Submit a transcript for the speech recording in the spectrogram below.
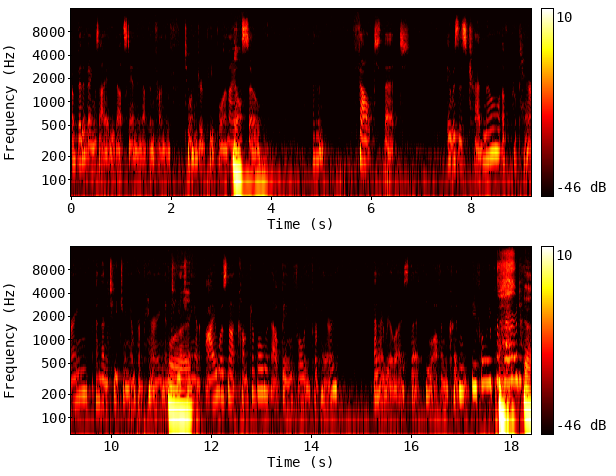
a bit of anxiety about standing up in front of 200 people, and I Yeah. also, I don't, felt that it was this treadmill of preparing and then teaching and preparing and Right. teaching, and I was not comfortable without being fully prepared. And I realized that you often couldn't be fully prepared. Yeah.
